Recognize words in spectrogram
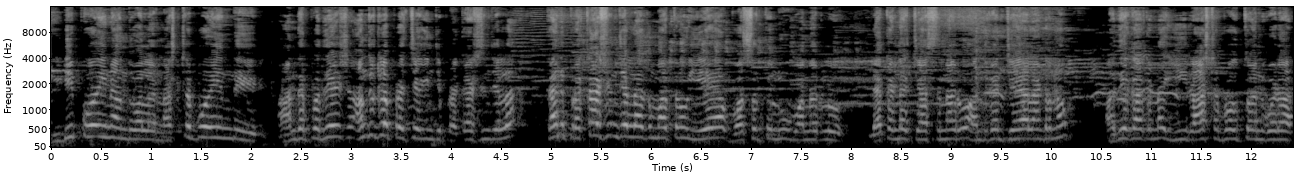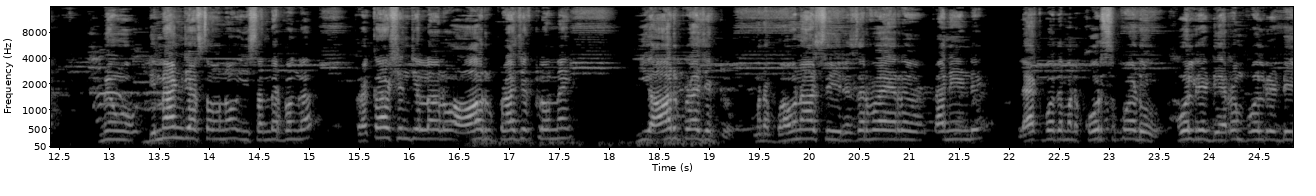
విడిపోయినందువల్ల నష్టపోయింది ఆంధ్రప్రదేశ్. అందులో ప్రత్యేకించి ప్రకాశం జిల్లా. కానీ ప్రకాశం జిల్లాకు మాత్రం ఏ వసతులు వనరులు లేకుండా చేస్తున్నారు. అందుకని చేయాలంటున్నాం. అదే కాకుండా ఈ రాష్ట్ర ప్రభుత్వాన్ని కూడా మేము డిమాండ్ చేస్తా ఉన్నాం ఈ సందర్భంగా. ప్రకాశం జిల్లాలో ఆరు ప్రాజెక్టులు ఉన్నాయి. ఈ ఆరు ప్రాజెక్టులు మన భవనాసి రిజర్వాయర్ కానివ్వండి లేకపోతే మన కోర్సుపాడు Polireddy Erram Polireddy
